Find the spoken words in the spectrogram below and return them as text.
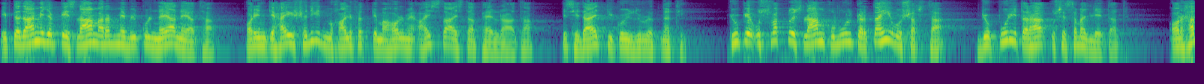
ابتدا میں جبکہ اسلام عرب میں بالکل نیا نیا تھا اور انتہائی شدید مخالفت کے ماحول میں آہستہ آہستہ پھیل رہا تھا، اس ہدایت کی کوئی ضرورت نہ تھی۔ کیونکہ اس وقت تو اسلام قبول کرتا ہی وہ شخص تھا جو پوری طرح اسے سمجھ لیتا تھا اور ہر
